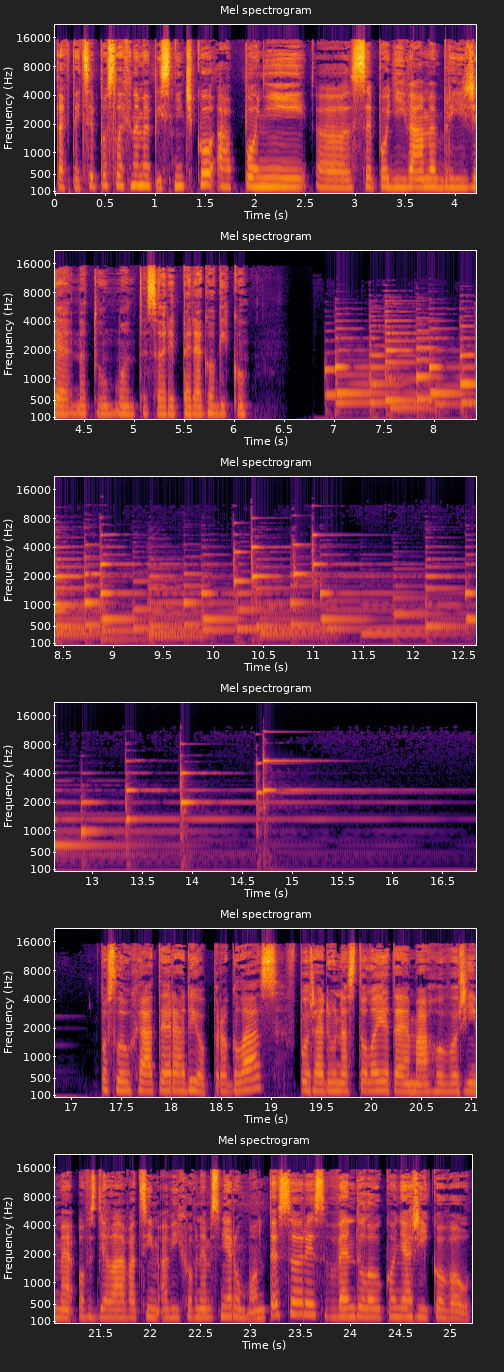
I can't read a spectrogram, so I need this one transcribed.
Tak teď si poslechneme písničku a po ní uh, se podíváme blíže na tu Montessori pedagogiku. Posloucháte Radio Proglas. V pořadu na stole je téma, hovoříme o vzdělávacím a výchovném směru Montessori s Vendulou Koňaříkovou. Uh,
